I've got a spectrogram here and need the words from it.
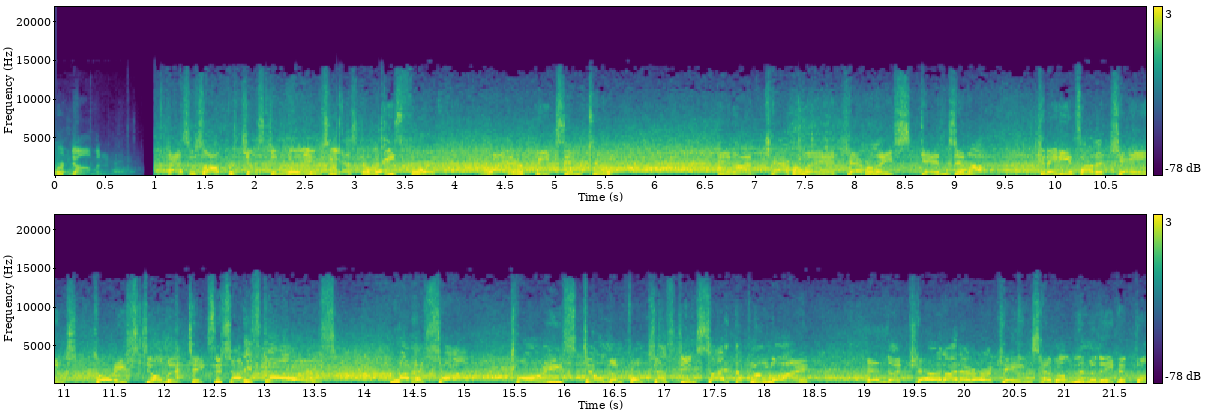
were dominant. Passes off for Justin Williams. He has to race for it. Ryder beats him to it. In on Caberlet, and Caberlet stands him up. Canadiens on a change. Cory Stillman takes a shot. He scores! What a shot! Cory Stillman from just inside the blue line. And the Carolina Hurricanes have eliminated the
